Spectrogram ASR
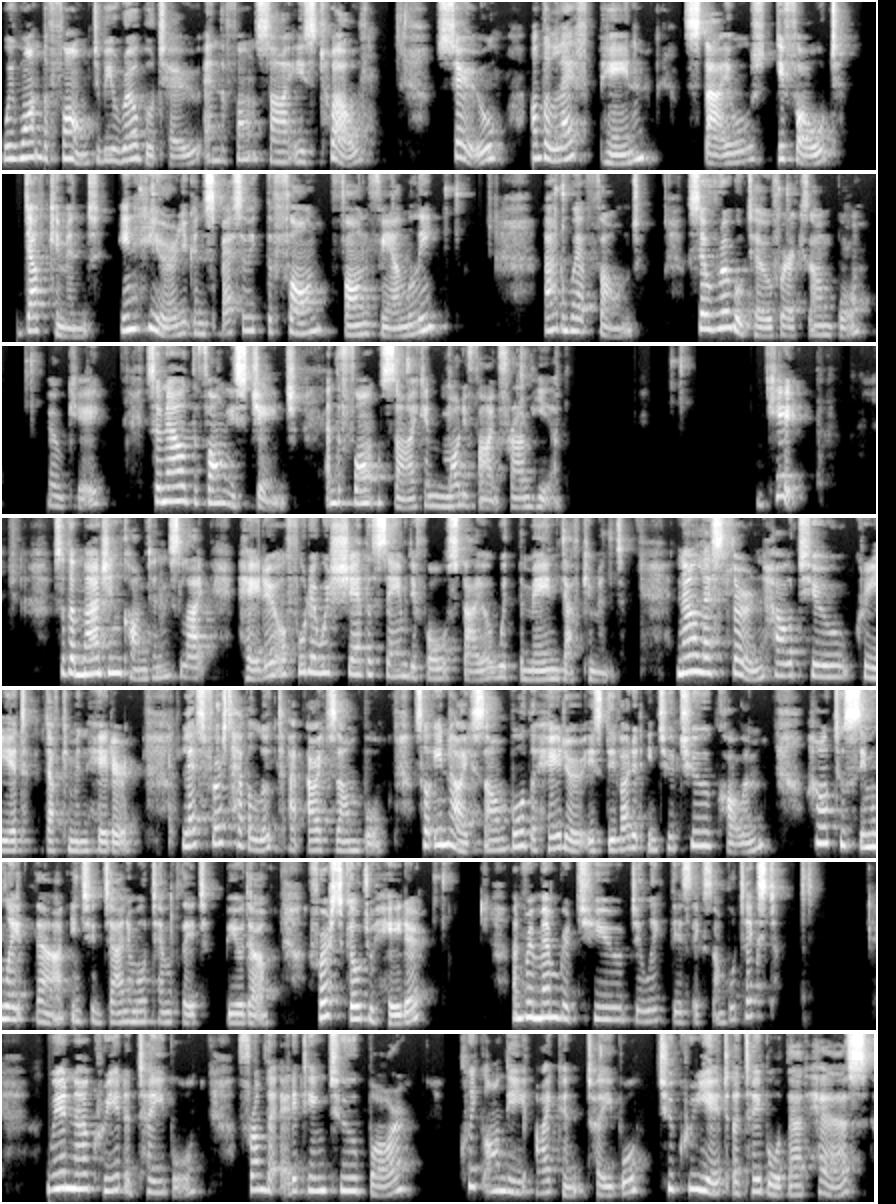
We want the font to be Roboto and the font size is 12. So on the left pane, Styles, Default, Document. In here, you can specify the font, font family, add web font. So Roboto, for example. Okay. So now the font is changed and the font size can be modified from here. Okay. So the margin contents like header or footer will share the same default style with the main document. Now let's learn how to create document header. Let's first have a look at our example. So in our example, the header is divided into two columns. How to simulate that into Dynamo Template Builder? First, go to header and remember to delete this example text. We'll now create a table. From the editing toolbar, click on the icon table to create a table that has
